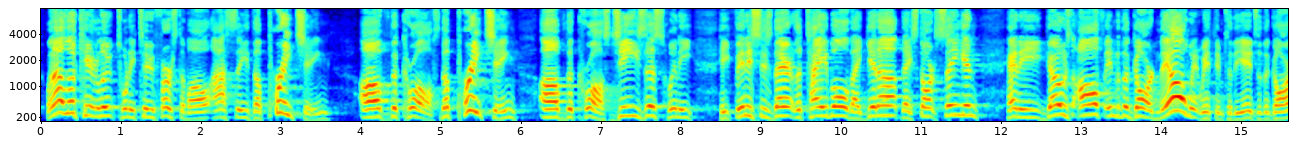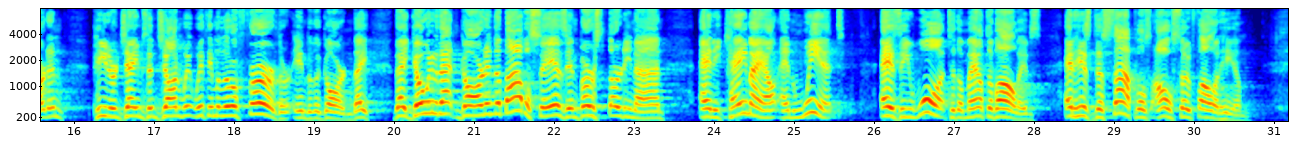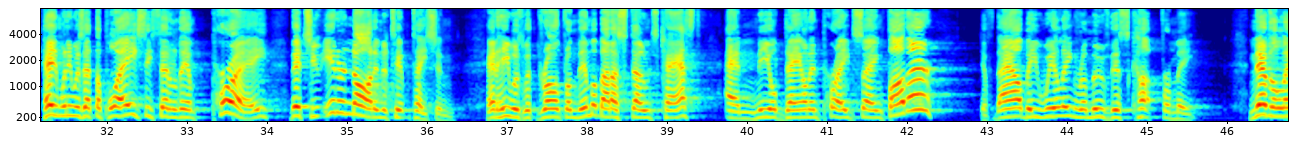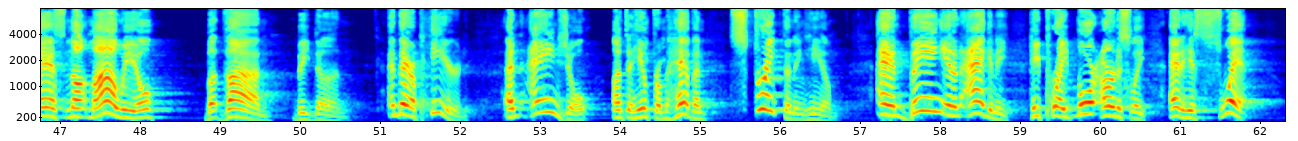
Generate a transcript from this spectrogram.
When I look here in Luke 22, first of all, I see the preaching of the cross. The preaching of the cross. Jesus, when he, he finishes there at the table, they get up, they start singing, and he goes off into the garden. They all went with him to the edge of the garden. Peter, James, and John went with him a little further into the garden. They, they go into that garden. The Bible says in verse 39 and he came out and went as he went to the Mount of Olives, and his disciples also followed him. And when he was at the place, he said unto them, Pray that you enter not into temptation. And he was withdrawn from them about a stone's cast and kneeled down and prayed, saying, Father, if thou be willing, remove this cup from me. Nevertheless, not my will, but thine be done. And there appeared an angel unto him from heaven, strengthening him. And being in an agony, he prayed more earnestly, and his sweat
